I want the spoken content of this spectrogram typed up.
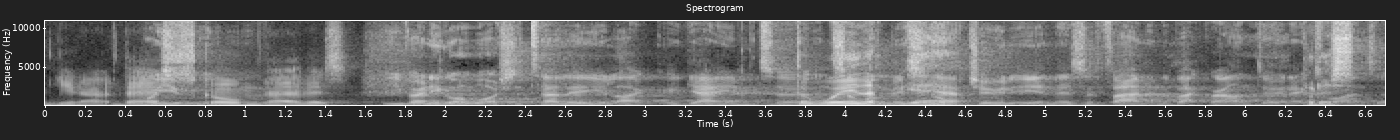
you know, they're Well, you- scum, they're this. You've only got to watch the telly like a game to The way someone that- miss an yeah. opportunity and there's a fan in the background doing X, But Y, it's, and Z.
